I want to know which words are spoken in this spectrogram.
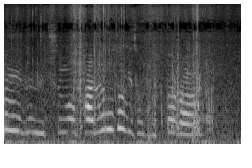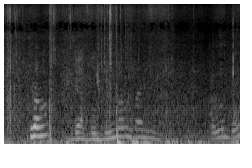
에이, 스모 발 흔적이 저기 있더라. 야, 너 물만 다니. 얼른 뭐?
